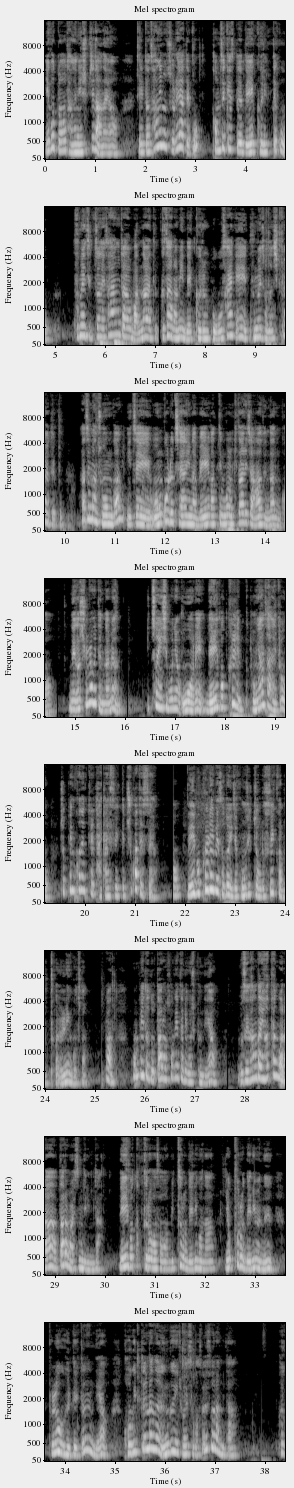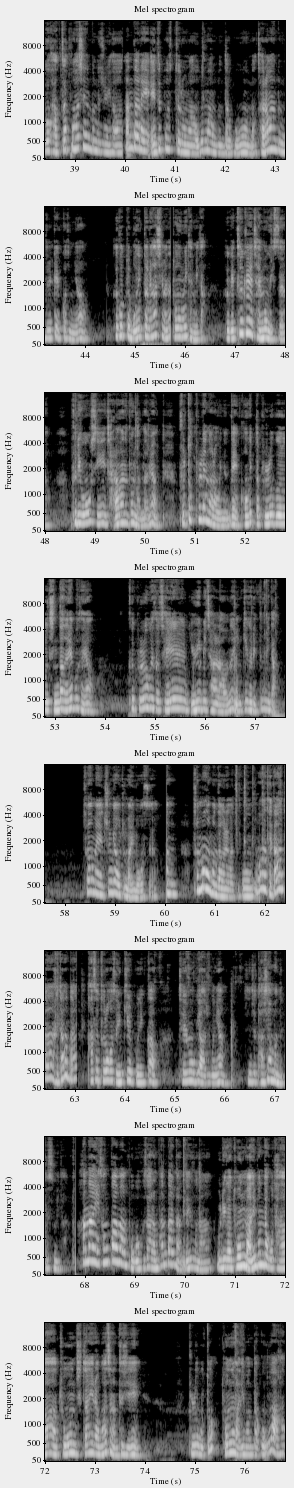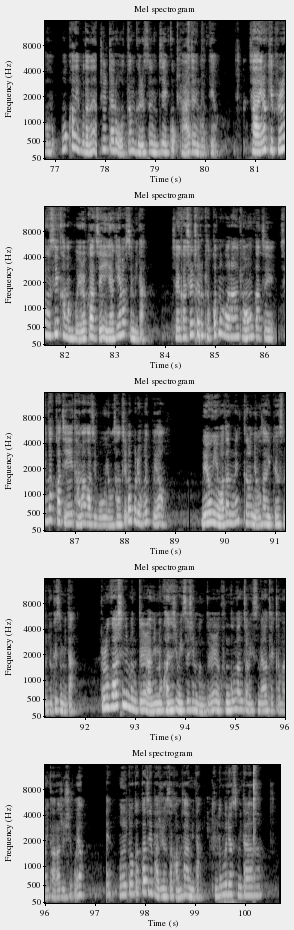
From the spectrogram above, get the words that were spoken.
이것도 당연히 쉽진 않아요. 일단 상위 노출을 해야 되고 검색했을 때 내 글이 뜨고 구매 직전에 사용자와 만나야 되고 그 사람이 내 글을 보고 사게 구매 전환 시켜야 되고 하지만 좋은 건 이제 원고료 제한이나 메일 같은 걸 기다리지 않아도 된다는 거 내가 출력이 된다면 2025년 5월에 네이버 클립 동영상에도 쇼핑 커넥트를 달 수 있게 추가됐어요 어, 네이버 클립에서도 이제 공식적으로 수익화 루트가 열린 거죠 10번 홈피드도 따로 소개드리고 싶은데요 요새 상당히 핫한 거라 따로 말씀드립니다 네이버 딱 들어가서 밑으로 내리거나 옆으로 내리면은 블로그 글들이 뜨는데요. 거기 뜨면은 은근히 조회수가 쏠쏠합니다. 그거 각 잡고 하시는 분들 중에서 한 달에 애드 포스트로만 500만 원 본다고 막 자랑하는 분들이 꽤 있거든요. 그것도 모니터링 하시면 도움이 됩니다. 그게 특유의 제목이 있어요. 그리고 혹시 자랑하는 분 만나면 불톡 플래너라고 있는데 거기다 블로그 진단을 해보세요. 그 블로그에서 제일 유입이 잘 나오는 인기 글이 뜹니다. 처음엔 충격을 좀 많이 먹었어요. 한 천만 원 번다 그래가지고 와 대단하다 대단하다 가서 들어가서 인기를 보니까 제목이 아주 그냥 진짜 다시 한번 느꼈습니다. 하나의 성과만 보고 그 사람 판단하면 안 되는구나. 우리가 돈 많이 번다고 다 좋은 직장이라고 하진 않듯이 블로그도 돈을 많이 번다고 우와 하고 혹하기보다는 실제로 어떤 글을 쓰는지 꼭 봐야 되는 것 같아요. 자 이렇게 블로그 수익화 방법 10가지 이야기해봤습니다. 제가 실제로 겪었던 거랑 경험까지 생각까지 담아가지고 영상 찍어보려고 했고요. 내용이 와닿는 그런 영상이 되었으면 좋겠습니다. 블로그 하시는 분들 아니면 관심 있으신 분들 궁금한 점 있으면 댓글 많이 달아주시고요. 네, 오늘도 끝까지 봐주셔서 감사합니다. 김동글이었습니다.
